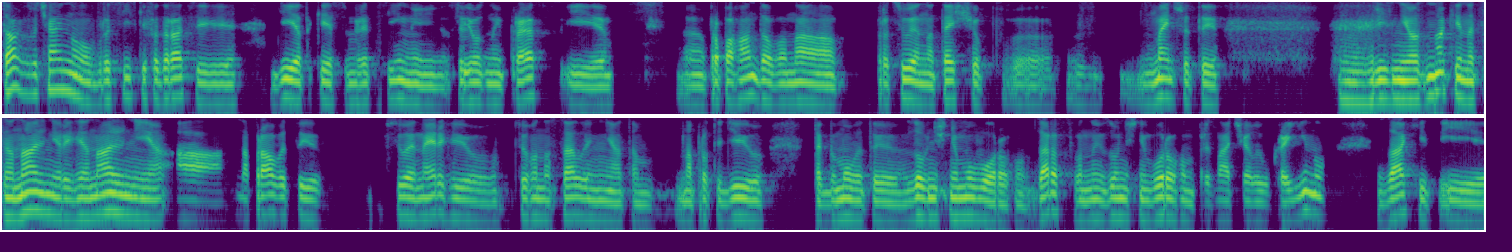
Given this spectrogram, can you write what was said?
Так, звичайно, в Російській Федерації діє такий асиміляційний серйозний прес і пропаганда вона працює на те, щоб е, зменшити е, різні ознаки національні, регіональні, а направити всю енергію цього населення там на протидію, так би мовити, зовнішньому ворогу. Зараз вони зовнішнім ворогом призначили Україну, Захід і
